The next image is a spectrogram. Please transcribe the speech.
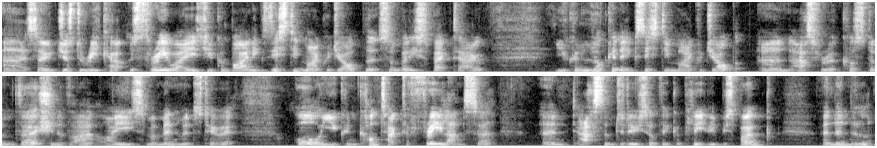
Uh, so just to recap, there's three ways. You can buy an existing microjob that somebody spec'd out. You can look at an existing microjob and ask for a custom version of that, i.e. some amendments to it. Or you can contact a freelancer and ask them to do something completely bespoke. And then the,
